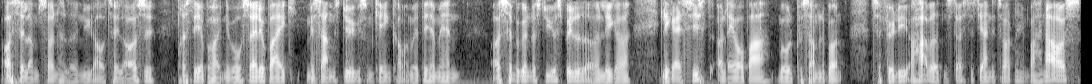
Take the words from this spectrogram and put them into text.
Også selvom Son har lavet en ny aftale og også præsterer på højt niveau, så er det jo bare ikke med samme styrke, som Kane kommer med. Det her med, at han også har begyndt at styre spillet og ligger, ligger assist og laver bare mål på samlebånd. Selvfølgelig, og har været den største stjerne i Tottenham. Og han har også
